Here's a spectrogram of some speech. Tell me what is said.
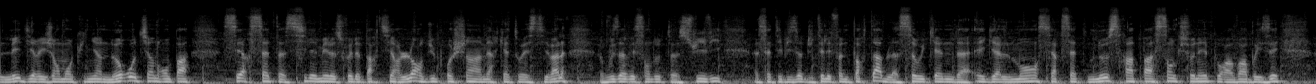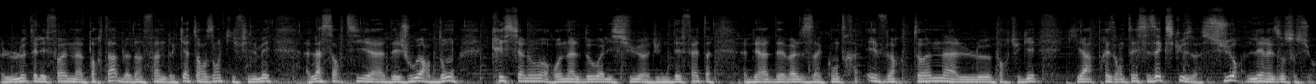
les dirigeants mancuniens ne retiendront pas CR7 s'il aimait le souhait de partir lors du prochain mercato estival. Vous avez sans doute suivi cet épisode du téléphone portable ce week-end également. CR7 ne sera pas sanctionné pour avoir brisé le téléphone portable d'un fan de 14 ans qui filmait la sortie des joueurs, dont Cristiano Ronaldo à l'issue d'une défaite des Red Devils contre Everton, le Portugais qui a présenté ses excuses sur les réseaux sociaux.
